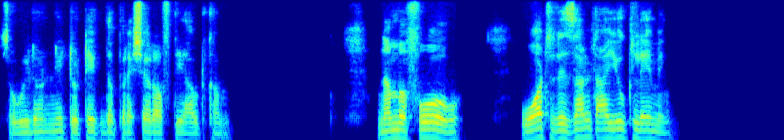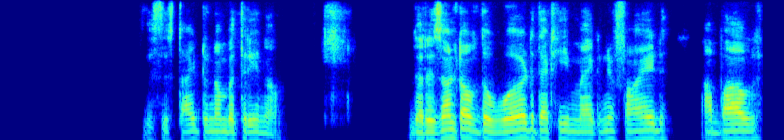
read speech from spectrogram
So we don't need to take the pressure of the outcome. Number four, what result are you claiming? This is tied to number three now. The result of the word that he magnified above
